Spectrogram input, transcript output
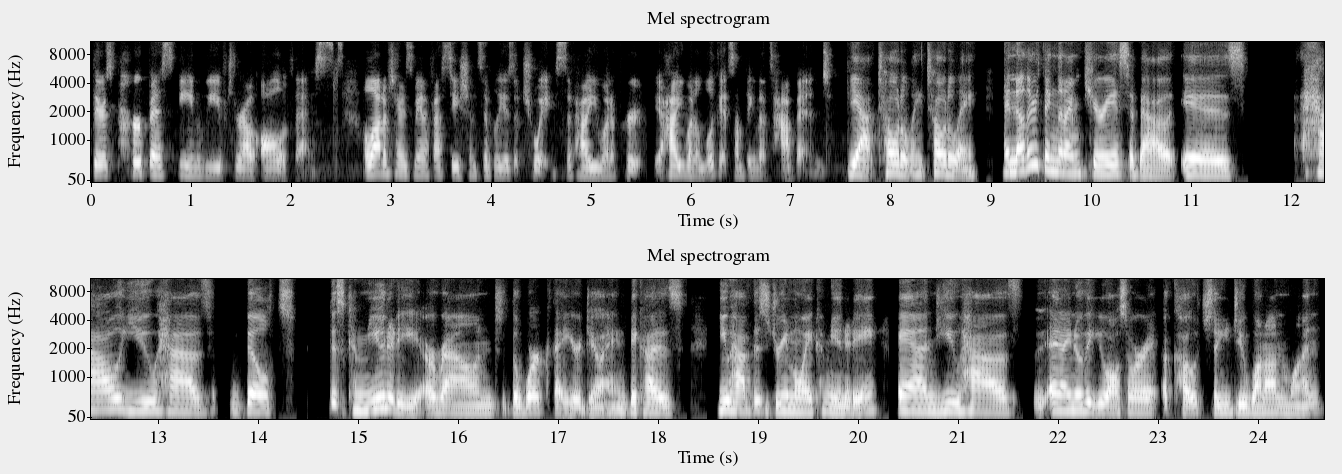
there's purpose being weaved throughout all of this. A lot of times manifestation simply is a choice of how you want to per- how you want to look at something that's happened. Yeah totally totally. Another thing that i'm curious about is how you have built this community around the work that you're doing because you have this dream away community and you have and i know that you also are a coach so you do one-on-one.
